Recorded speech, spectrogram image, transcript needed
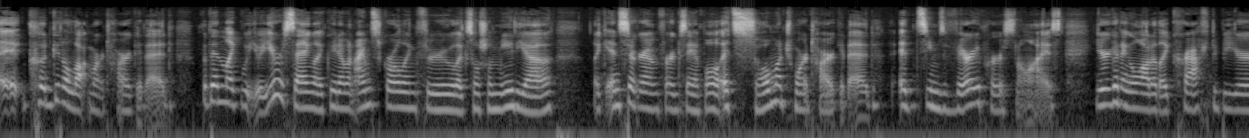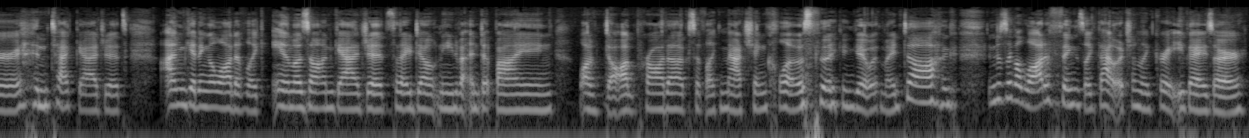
it could get a lot more targeted but then like what you were saying like you know when i'm scrolling through like social media like Instagram, for example, it's so much more targeted. It seems very personalized. You're getting a lot of like craft beer and tech gadgets. I'm getting a lot of like Amazon gadgets that I don't need but end up buying. A lot of dog products of like matching clothes that I can get with my dog. And just like a lot of things like that, which I'm like, great, you guys are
